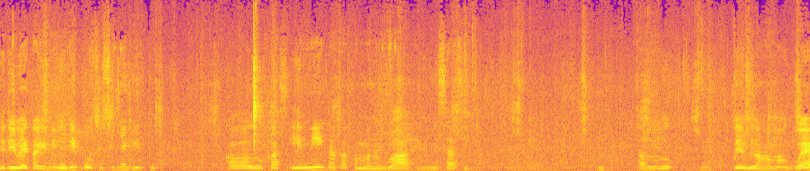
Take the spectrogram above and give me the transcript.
Jadi baik lagi nih. jadi posisinya gitu Kalau Lukas ini kata temen gua yang bisa sih. Lalu dia bilang sama gue,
